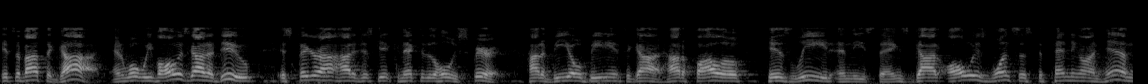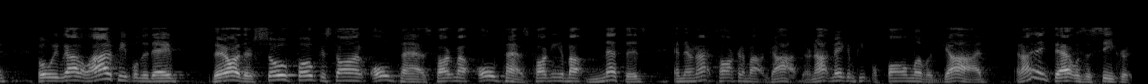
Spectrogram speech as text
it's about the God. And what we've always got to do is figure out how to just get connected to the Holy Spirit, how to be obedient to God, how to follow His lead in these things. God always wants us depending on Him, but we've got a lot of people today, they are, they're so focused on old paths, talking about old paths, talking about methods, and they're not talking about God. They're not making people fall in love with God. And I think that was a secret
